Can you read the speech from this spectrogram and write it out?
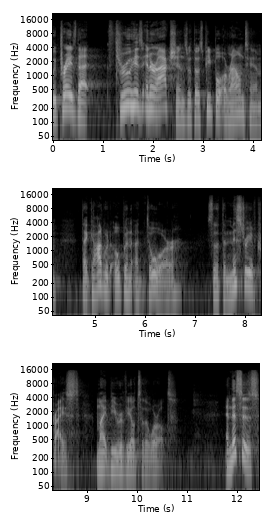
he prays that through his interactions with those people around him, that God would open a door so that the mystery of Christ might be revealed to the world. And this is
